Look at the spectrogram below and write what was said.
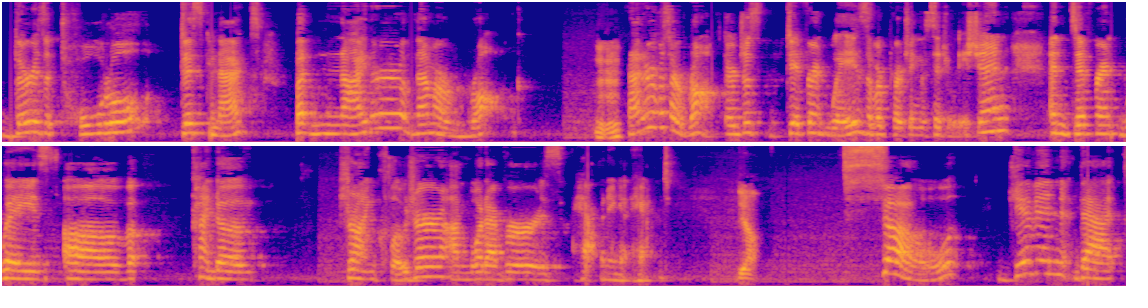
there is a total disconnect but neither of them are wrong hmm neither of us are wrong. They're just different ways of approaching the situation and different ways of kind of drawing closure on whatever is happening at hand. Yeah. So, given that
